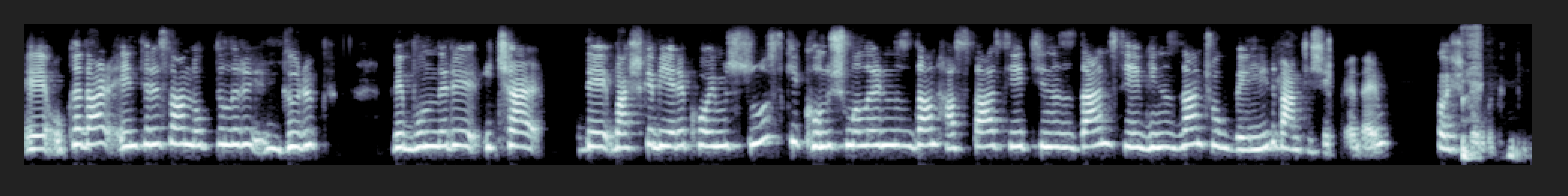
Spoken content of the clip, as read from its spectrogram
E, o kadar enteresan noktaları görüp ve bunları içeride başka bir yere koymuşsunuz ki konuşmalarınızdan, hassasiyetinizden, sevginizden çok belliydi. Ben teşekkür ederim. Hoş bulduk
